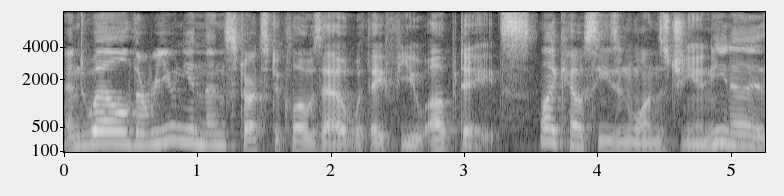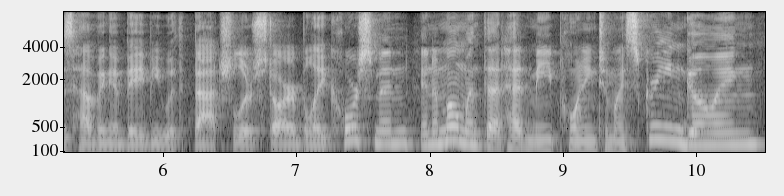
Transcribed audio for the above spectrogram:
And well, the reunion then starts to close out with a few updates, like how season 1's Giannina is having a baby with Bachelor star Blake Horstmann, in a moment that had me pointing to my screen going,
